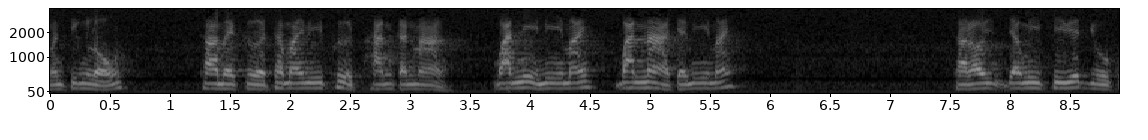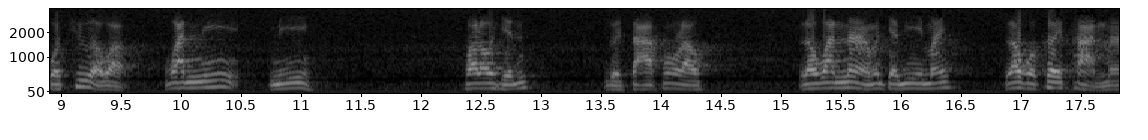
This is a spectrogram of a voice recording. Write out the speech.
มันจึงหลง ถ้าไม่เกิดทำไมมีพืชพันธุ์กันมา วันนี้มีไหมวันหน้าจะมีไหมถ้าเรายังมีชีวิตอยู่ก็เชื่อว่า วันนี้มี พอเราเห็นด้วยตาของเรา แล้ววันหน้ามันจะมีไหม เราก็เคยผ่านมา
